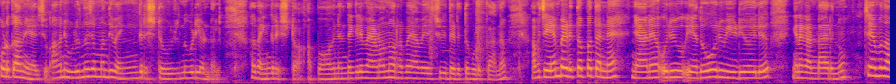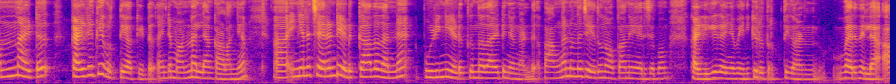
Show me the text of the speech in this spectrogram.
കൊടുക്കാമെന്ന് വിചാരിച്ചു. അവന് ഉഴുന്ന് ചമ്മന്തി ഭയങ്കര ഇഷ്ടമാണ് ഉഴുന്നുപൊടി ഉണ്ടല്ലോ അത് ഭയങ്കര ഇഷ്ടമാണ് അപ്പോൾ അവൻ എന്തെങ്കിലും വേണമെന്ന് പറഞ്ഞപ്പോൾ ഞാൻ വിചാരിച്ചു ഇതെടുത്ത് കൊടുക്കാമെന്ന് അപ്പോൾ ചേമ്പ് എടുത്തപ്പോൾ തന്നെ ഞാൻ ഒരു ഏതോ ഒരു വീഡിയോയിൽ ഇങ്ങനെ കണ്ടായിരുന്നു. ചേമ്പ് നന്നായിട്ട് കഴുകി വൃത്തിയാക്കിയിട്ട് അതിന്റെ മണ്ണെല്ലാം കളഞ്ഞ് ഇങ്ങനെ ചിരണ്ടി എടുക്കാതെ തന്നെ പുഴുങ്ങി എടുക്കുന്നതായിട്ട് ഞാൻ കണ്ട്. അപ്പോൾ അങ്ങനെ ഒന്ന് ചെയ്തു നോക്കാമെന്ന് വിചാരിച്ചപ്പം കഴുകി കഴിഞ്ഞപ്പോൾ എനിക്കൊരു തൃപ്തി വരുന്നില്ല ആ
